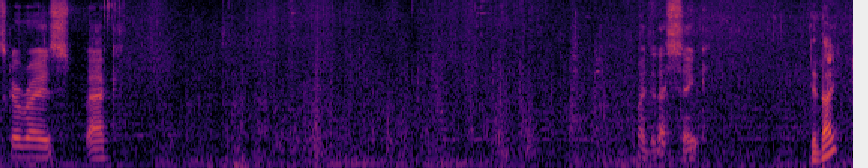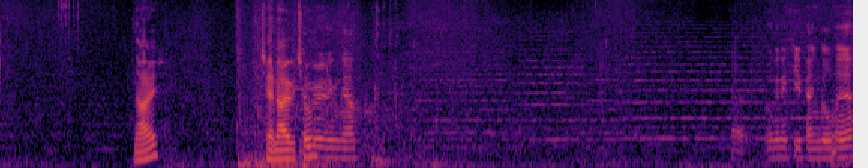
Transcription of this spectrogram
let's go raise back. Wait, did they sink? Did they? No? Turn over to We're moving now. Alright, we're gonna keep angle here.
